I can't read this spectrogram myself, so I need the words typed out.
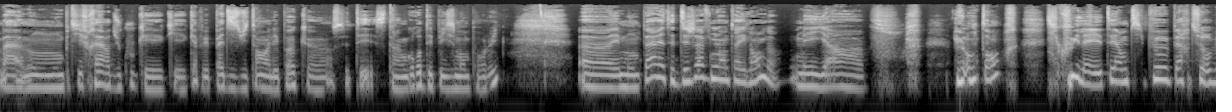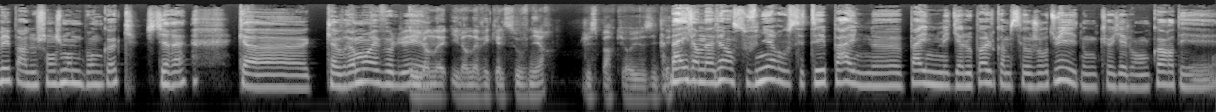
Bah, mon, petit frère, du coup, qui, qui, qui avait pas 18 ans à l'époque, euh, c'était c'était un gros dépaysement pour lui. Euh, et mon père était déjà venu en Thaïlande, mais il y a longtemps. Du coup, il a été un petit peu perturbé par le changement de Bangkok, je dirais, qui a, a vraiment évolué. Et il en, a- il en avait quel souvenir, juste par curiosité Bah, il en avait un souvenir où c'était pas une pas une mégalopole comme c'est aujourd'hui, donc euh, il y avait encore des,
